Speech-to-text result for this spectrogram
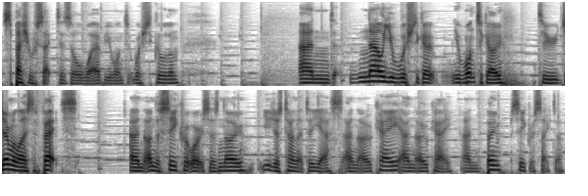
special sectors or whatever you want to wish to call them. And now you wish to go, you want to go to generalized effects, and under secret where it says no, you just turn that to yes and okay and okay, and boom, secret sector.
